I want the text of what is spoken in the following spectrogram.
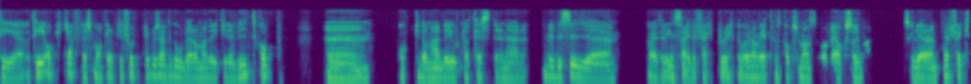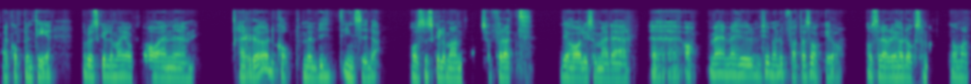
te, och te och kaffe smakar upp till 40 procent godare om man dricker en vit kopp. Eh, och de hade gjort något test i den här BBC, eh, vad heter det, Insider Factory. Det var ju någon vetenskapsman som var med också hur man skulle göra den perfekta koppen te. Och då skulle man ju också ha en, eh, en röd kopp med vit insida. Och så skulle man, för att det har liksom med det här, eh, ja, med, med hur, hur man uppfattar saker då. Och så där, och jag hörde också någon om att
